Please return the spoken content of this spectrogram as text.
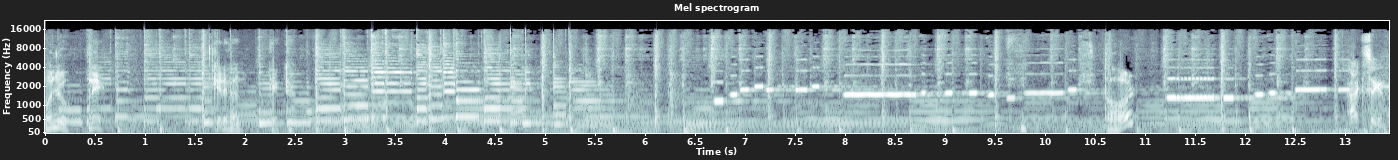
মঞ্জু নে। কেটে ফেল কেকটা। ধর এক সেকেন্ড।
